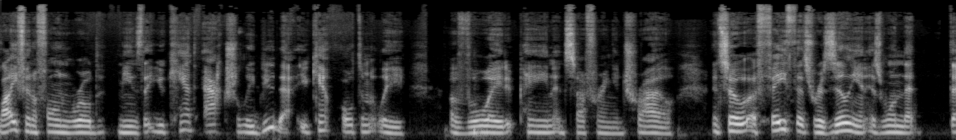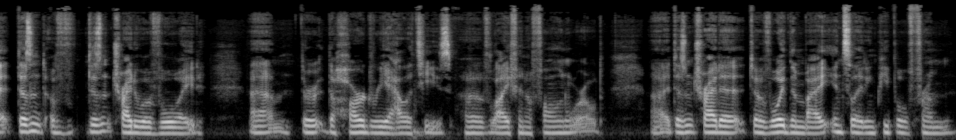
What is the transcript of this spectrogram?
life in a fallen world means that you can't actually do that. You can't ultimately avoid pain and suffering and trial. And so a faith that's resilient is one that that doesn't doesn't try to avoid um, the, the hard realities of life in a fallen world. Uh, it doesn't try to, to avoid them by insulating people from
